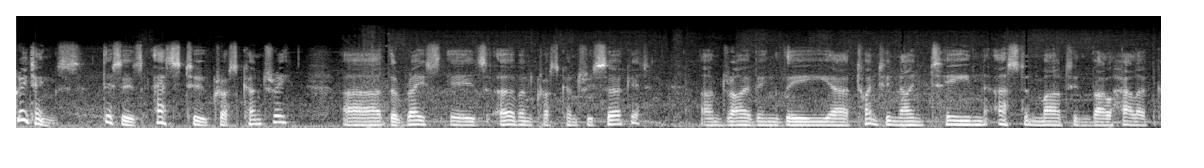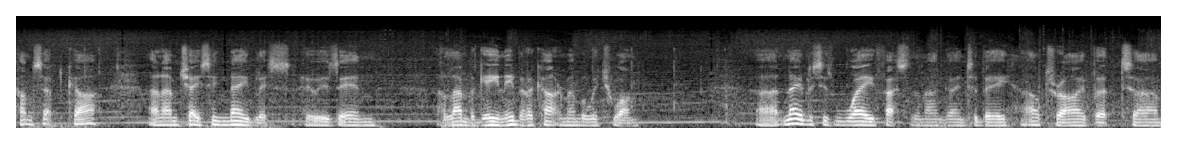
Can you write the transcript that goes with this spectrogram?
Greetings, this is S2 Cross Country. Uh, the race is Urban Cross Country Circuit. I'm driving the uh, 2019 Aston Martin Valhalla concept car and I'm chasing Nablis who is in a Lamborghini but I can't remember which one. Uh, Nablis is way faster than I'm going to be. I'll try but um,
